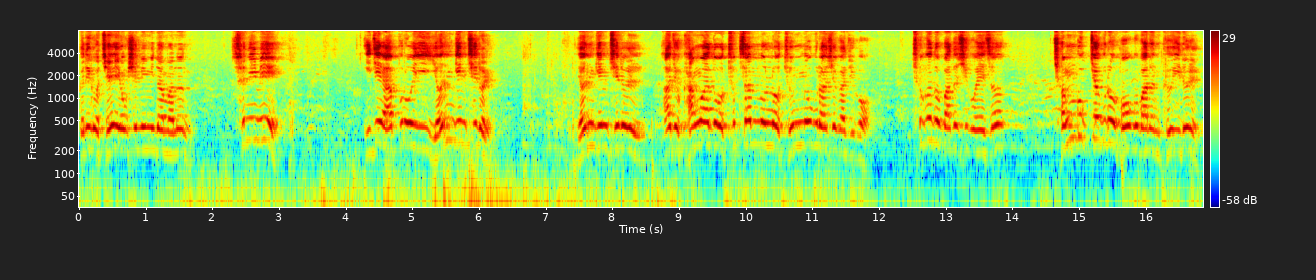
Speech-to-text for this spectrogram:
그리고 제 욕심입니다마는 스님이 이제 앞으로 이 연김치를 연김치를 아주 강화도 특산물로 등록을 하셔가지고 특허도 받으시고 해서 전국적으로 보급하는 그 일을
